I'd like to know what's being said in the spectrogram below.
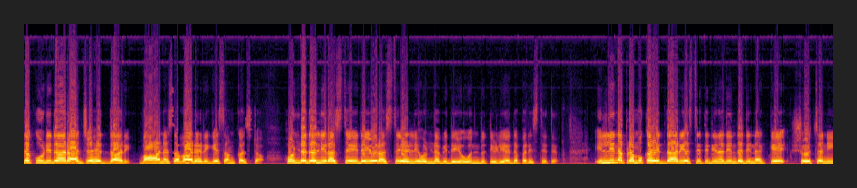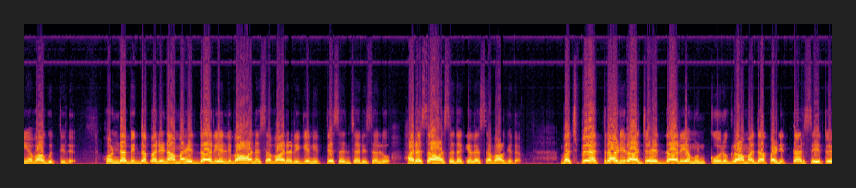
ಗುಂಡಿಯಿಂದ ಕೂಡಿದ ರಾಜ್ಯ ಹೆದ್ದಾರಿ, ವಾಹನ ಸವಾರರಿಗೆ ಸಂಕಷ್ಟ. ಹೊಂಡದಲ್ಲಿ ರಸ್ತೆ ಇದೆಯೋ, ರಸ್ತೆಯಲ್ಲಿ ಹೊಂಡವಿದೆಯೋ ಒಂದು ತಿಳಿಯದ ಪರಿಸ್ಥಿತಿ. ಇಲ್ಲಿನ ಪ್ರಮುಖ ಹೆದ್ದಾರಿಯ ಸ್ಥಿತಿ ದಿನದಿಂದ ದಿನಕ್ಕೆ ಶೋಚನೀಯವಾಗುತ್ತಿದೆ. ಹೊಂಡ ಬಿದ್ದ ಪರಿಣಾಮ ಹೆದ್ದಾರಿಯಲ್ಲಿ ವಾಹನ ಸವಾರರಿಗೆ ನಿತ್ಯ ಸಂಚರಿಸಲು ಹರಸಾಹಸದ ಕೆಲಸವಾಗಿದೆ. ಬಜ್ಪೆ ಅತ್ರಾಡಿ ರಾಜ್ಯ ಹೆದ್ದಾರಿಯ ಮುಣ್ಕೂರು ಗ್ರಾಮದ ಪಡಿತ್ತರ್ ಸೇತುವೆ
